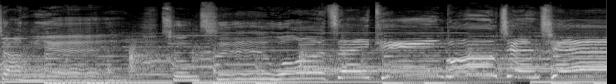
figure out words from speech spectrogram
上演，从此我再听不见。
